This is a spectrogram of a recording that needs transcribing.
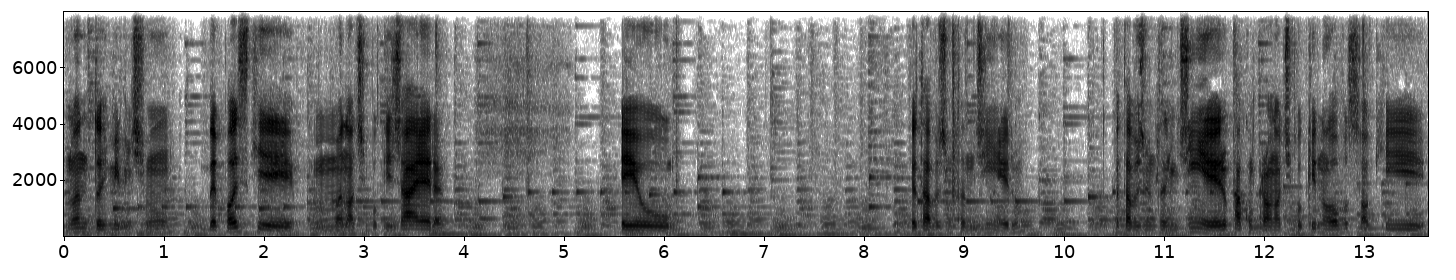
no ano de 2021, depois que meu notebook já era, eu. Eu tava juntando dinheiro. Eu tava juntando dinheiro para comprar um notebook novo, só que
